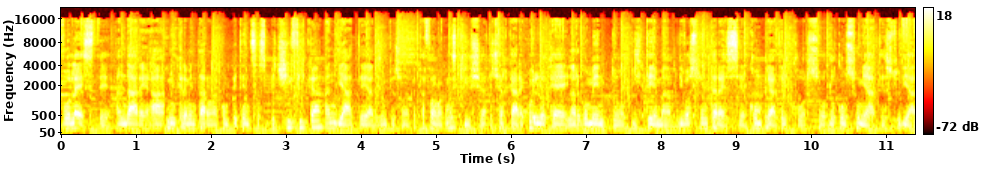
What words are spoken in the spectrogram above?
voleste andare a incrementare una competenza specifica andiate ad esempio su una piattaforma come Skillshare a cercare quello che è l'argomento, il tema di vostro interesse, compriate il corso, lo consumiate, studiate,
